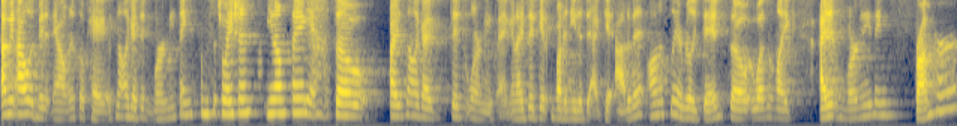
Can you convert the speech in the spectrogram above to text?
I mean, I'll admit it now, and it's okay. It's not like I didn't learn anything from the situation. You know what I'm saying? Yeah. So I, it's not like I didn't learn anything, and I did get what I needed to get out of it. Honestly, I really did. So it wasn't like I didn't learn anything from her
